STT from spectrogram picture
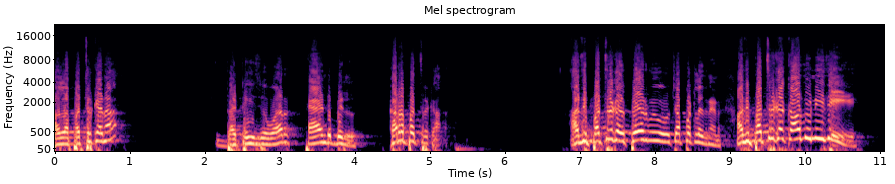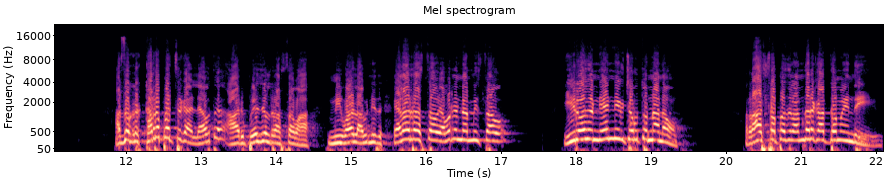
అలా పత్రికేనా? That is your hand bill కరపత్రిక. అది పత్రిక పేరు చెప్పట్లేదు నేను. అది పత్రిక కాదు నీది. అదొక కరపత్రిక. లేకపోతే ఆరు పేజీలు రాస్తావా? మీ వాళ్ళు అవినీతి. ఎలా రాస్తావు? ఎవరిని నమ్మిస్తావు? ఈరోజు నేను నీకు చెబుతున్నాను. రాష్ట్ర ప్రజలందరికీ అర్థమైంది.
